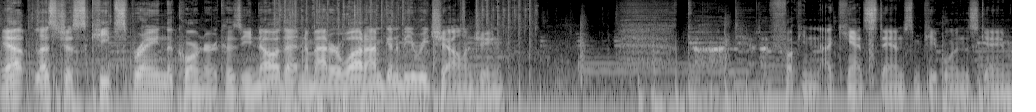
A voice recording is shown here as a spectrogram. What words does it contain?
Yep, let's just keep spraying the corner, because you know that no matter what, I'm going to be re-challenging. God, dude, I fucking, I can't stand some people in this game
